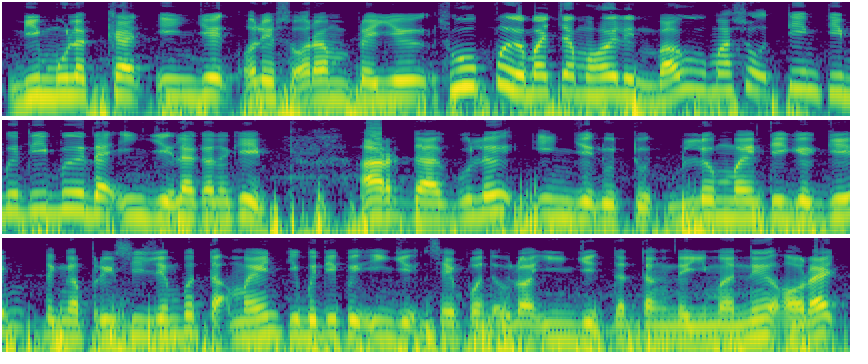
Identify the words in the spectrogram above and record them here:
Dimulakan injet oleh seorang player. Super macam Hoyland. Baru masuk tim tiba-tiba dah injet lah kan. Okay. Arda Gula injet lutut. Belum main 3 game. Tengah pre-season pun tak main. Tiba-tiba injet Saya pun tak ulang injet datang dari mana. Alright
